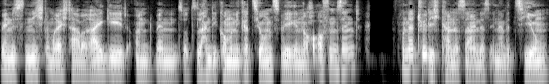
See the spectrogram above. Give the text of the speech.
wenn es nicht um Rechthaberei geht und wenn sozusagen die Kommunikationswege noch offen sind. Und natürlich kann es sein, dass in der Beziehung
